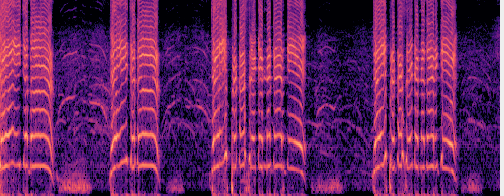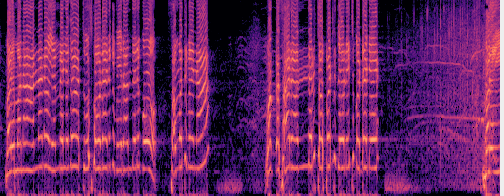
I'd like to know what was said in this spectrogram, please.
జై జగన్ జై జగన్ జై ప్రకాష్ రెడ్డి అన్న గారికి జై ప్రకాష్ రెడ్డి అన్న గారికి మరి మన అన్నను ఎమ్మెల్యేగా చూసుకోవడానికి మీరందరికీ సమ్మతమేనా ఒక్కసారి అందరూ చప్పట్లు జోడించుకోండి మరి ఈ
